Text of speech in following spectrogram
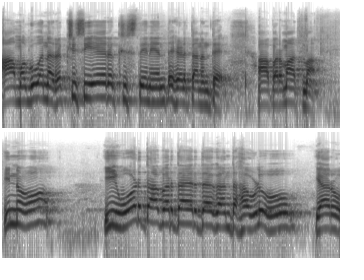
ಆ ಮಗುವನ್ನು ರಕ್ಷಿಸಿಯೇ ರಕ್ಷಿಸ್ತೇನೆ ಅಂತ ಹೇಳ್ತಾನಂತೆ ಆ ಪರಮಾತ್ಮ. ಇನ್ನು ಈ ಓಡ್ತಾ ಬರ್ತಾ ಇರ್ತಕ್ಕಂತಹವಳು ಯಾರು?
